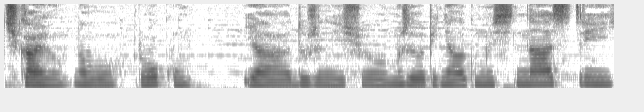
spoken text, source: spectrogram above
чекаю нового року. Я дуже надію, що можливо підняла комусь настрій.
